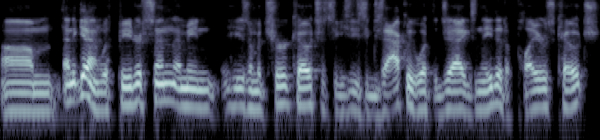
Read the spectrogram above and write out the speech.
Um, and again, with Pederson, I mean, he's a mature coach. He's exactly what the Jags needed a player's coach.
